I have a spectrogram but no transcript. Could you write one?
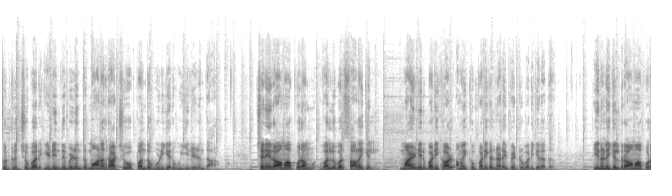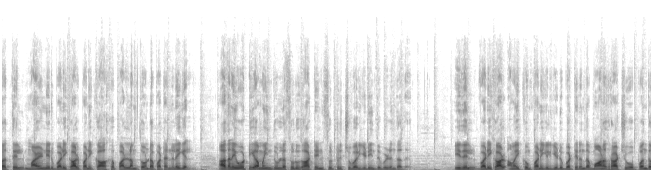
சுற்றுச்சுவர் இடிந்து விழுந்து மாநகராட்சி ஒப்பந்த ஊழியர் உயிரிழந்தார். சென்னை ராமாபுரம் வள்ளுவர் சாலையில் மழைநீர் வடிகால் அமைக்கும் பணிகள் நடைபெற்று வருகிறது. இந்நிலையில் ராமாபுரத்தில் மழைநீர் வடிகால் பணிக்காக பள்ளம் தோண்டப்பட்ட நிலையில் அதனை ஒட்டி அமைந்துள்ள சுடுகாட்டின் சுற்றுச்சுவர் இடிந்து விழுந்தது. இதில் வடிகால் அமைக்கும் பணியில் ஈடுபட்டிருந்த மாநகராட்சி ஒப்பந்த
